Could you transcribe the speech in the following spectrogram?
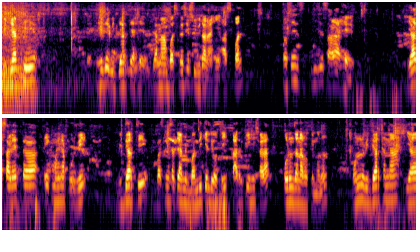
विद्यार्थी हे जे विद्यार्थी आहेत ज्यांना बसण्याची सुविधा नाही आज पण तसेच ही जी शाळा आहे या शाळेत एक महिन्यापूर्वी विद्यार्थी बसण्यासाठी आम्ही बंदी केली होती कारण की ही शाळा पडून जाणार होती म्हणून. म्हणून विद्यार्थ्यांना या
